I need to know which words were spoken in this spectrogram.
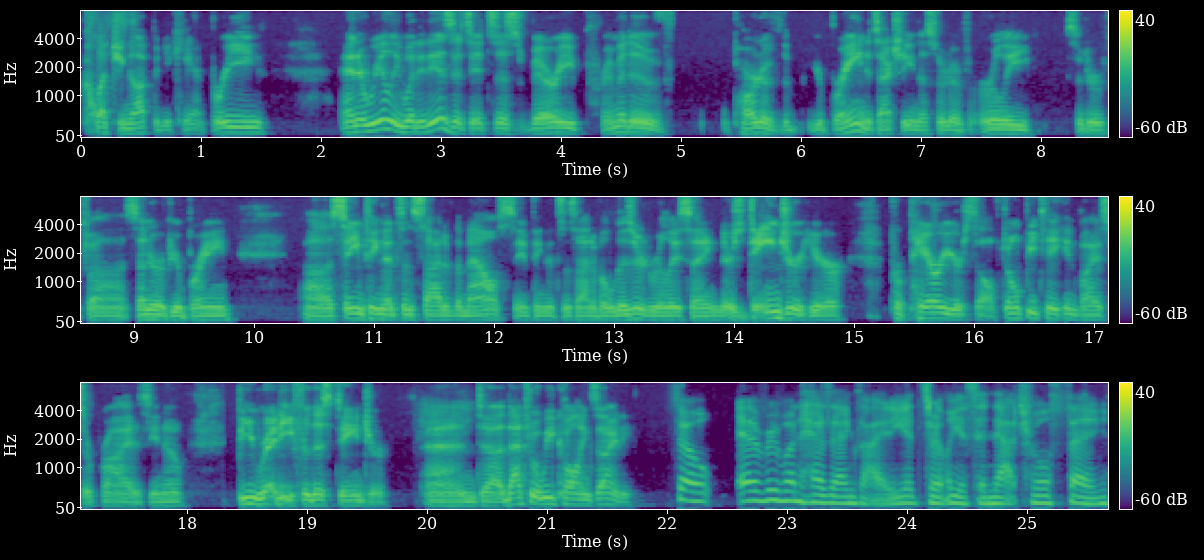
clutching up and you can't breathe. And it really, what it is, is it's this very primitive part of the, your brain. It's actually in a sort of early sort of uh, center of your brain. Uh, same thing that's inside of the mouse, same thing that's inside of a lizard, really saying there's danger here. Prepare yourself. Don't be taken by surprise, you know? Be ready for this danger. And uh, that's what we call anxiety. So, everyone has anxiety. It certainly is a natural thing.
